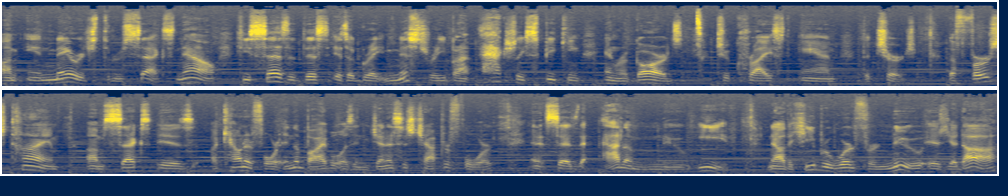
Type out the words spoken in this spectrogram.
um, in marriage through sex. Now, he says that this is a great mystery, but I'm actually speaking in regards to Christ and the church. The first time um, sex is accounted for in the Bible is in Genesis chapter 4, and it says that Adam knew Eve. Now, the Hebrew word for knew is yada,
